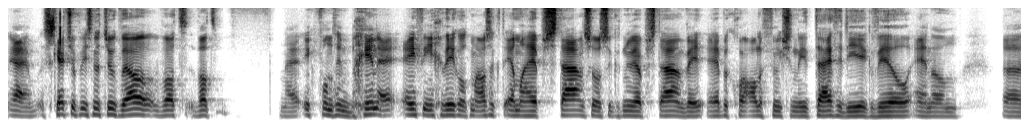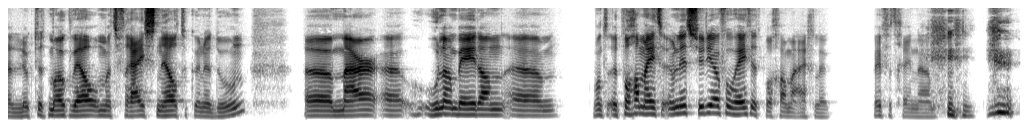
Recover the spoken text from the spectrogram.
ja, SketchUp is natuurlijk wel wat, wat Nee, ik vond het in het begin e- even ingewikkeld, maar als ik het eenmaal heb staan zoals ik het nu heb staan, heb ik gewoon alle functionaliteiten die ik wil. En dan uh, lukt het me ook wel om het vrij snel te kunnen doen. Uh, maar uh, hoe lang ben je dan. Um, want het programma heet Unlit Studio, of hoe heet het programma eigenlijk? Heeft het geen naam?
